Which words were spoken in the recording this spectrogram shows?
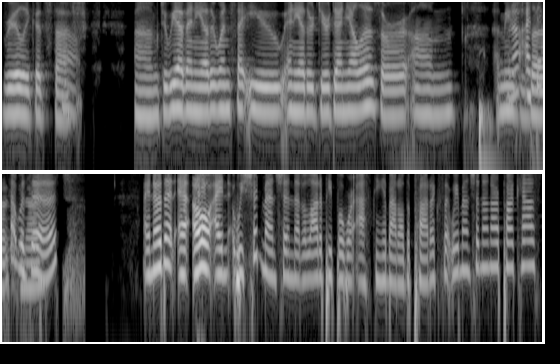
Really good stuff. Um, do we have any other ones that you, any other Dear Daniela's or, um, let me no, I think that was it. I know that. Uh, oh, I we should mention that a lot of people were asking about all the products that we mentioned on our podcast.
